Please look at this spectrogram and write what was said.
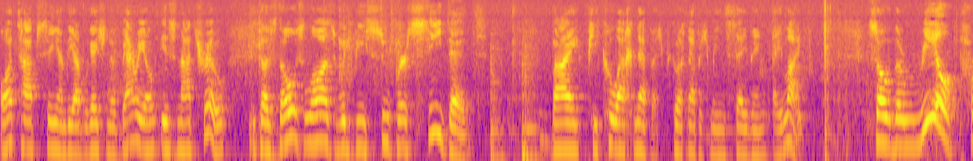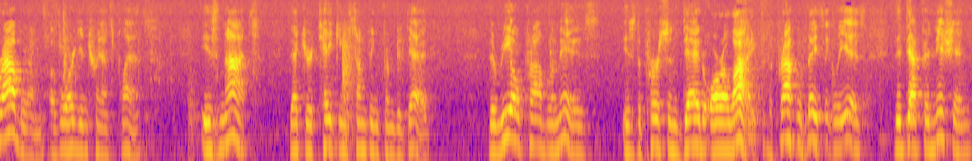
autopsy, and the obligation of burial is not true because those laws would be superseded by pikuach nefesh. Pikuach nefesh means saving a life. So the real problem of organ transplants is not that you're taking something from the dead. The real problem is is the person dead or alive? The problem basically is the definition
